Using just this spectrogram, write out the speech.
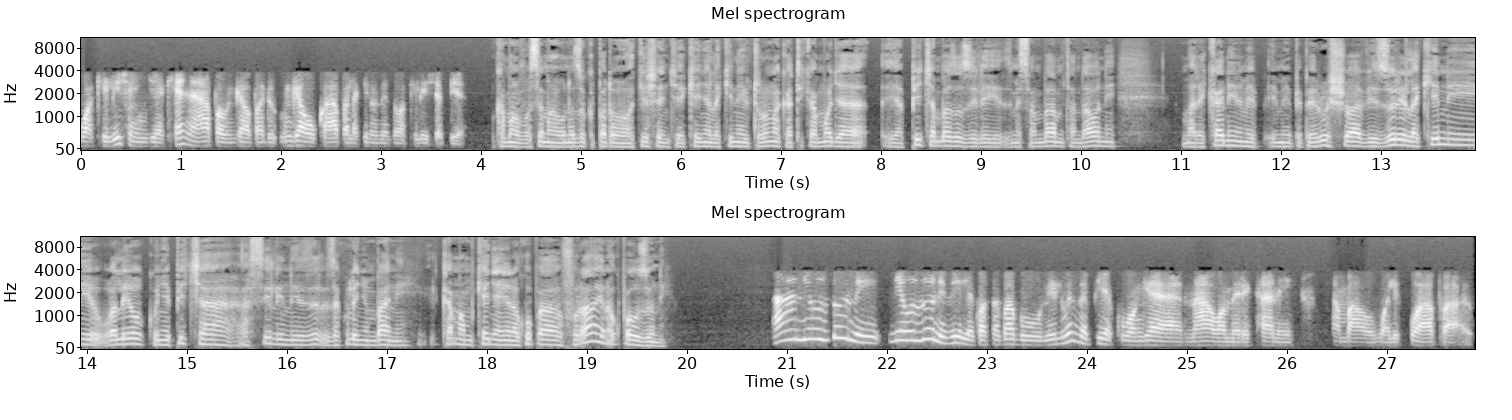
unawakilisha nji ya Kenya hapa, ingawa bado ingawa uko hapa, lakini unaweza wakilisha pia. Kama unavyosema, unaweza ukapata unawakilisha nchi ya Kenya, lakini tunaona katika moja ya picha ambazo zimesambaa mtandaoni Marekani imepeperushwa vizuri, lakini walio kwenye picha asili ni za kule nyumbani. Kama Mkenya, inakupa furaha, inakupa huzuni? Ah, ni huzuni, ni huzuni vile, kwa sababu niliweza pia kuongea nao Wamarekani ambao walikuwa hapa.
